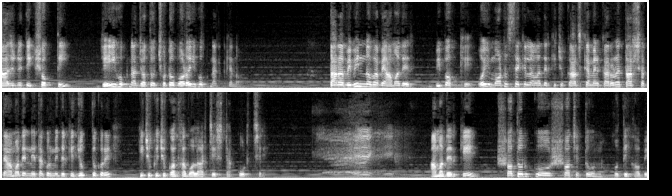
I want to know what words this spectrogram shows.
রাজনৈতিক শক্তি, যেই হোক না যত ছোট বড়ই হোক না কেন, তারা বিভিন্নভাবে আমাদের বিপক্ষে, ওই মোটরসাইকেল আলাদের কিছু কাজ কামের কারণে তার সাথে আমাদের নেতাকর্মীদেরকে যুক্ত করে কিছু কিছু কথা বলার চেষ্টা করছে। আমাদেরকে সতর্ক সচেতন হতে হবে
